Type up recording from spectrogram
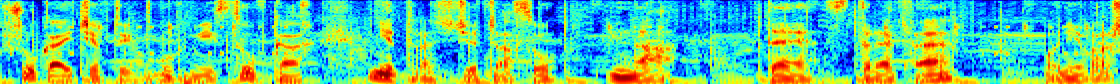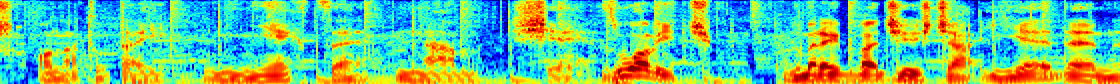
Szukajcie w tych dwóch miejscówkach, nie traćcie czasu na tę strefę, ponieważ ona tutaj nie chce nam się złowić. Numerek 21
